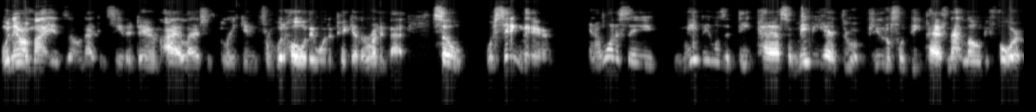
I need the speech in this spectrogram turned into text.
when they're on my end zone, I can see their damn eyelashes blinking from what hole they want to pick at the running back. So we're sitting there, and I want to say maybe it was a deep pass, or maybe he had threw a beautiful deep pass not long before.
